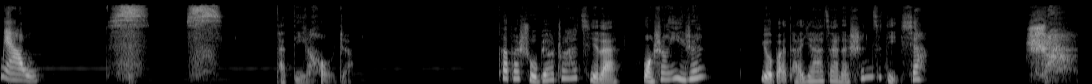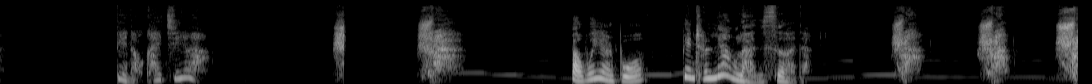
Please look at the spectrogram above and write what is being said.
喵，嘶嘶，他低吼着。他把鼠标抓起来，往上一扔，又把它压在了身子底下。唰，电脑开机了。唰，把威尔伯变成亮蓝色的。唰，唰，唰。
